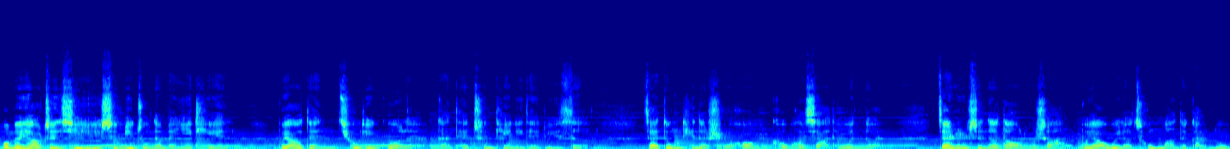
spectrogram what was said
我们要珍惜生命中的每一天，不要等秋天过了感叹春天里的绿色，在冬天的时候渴望夏的温暖，在人生的道路上，不要为了匆忙的赶路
